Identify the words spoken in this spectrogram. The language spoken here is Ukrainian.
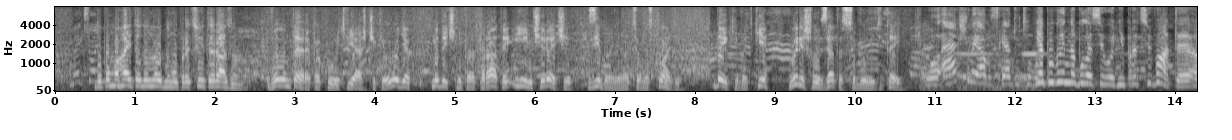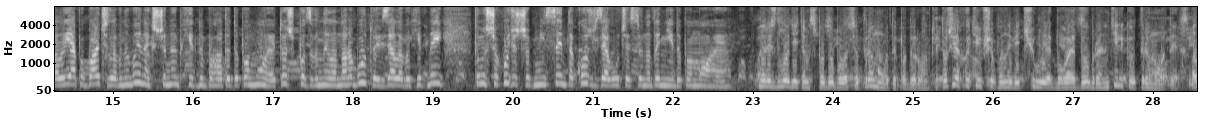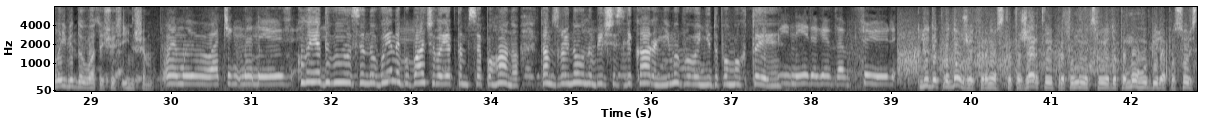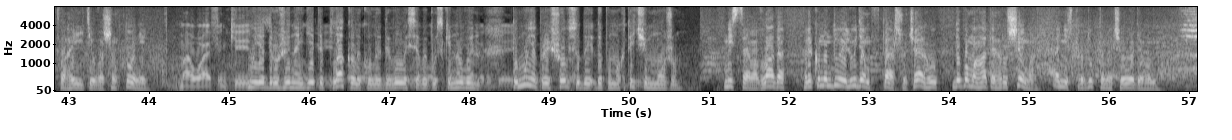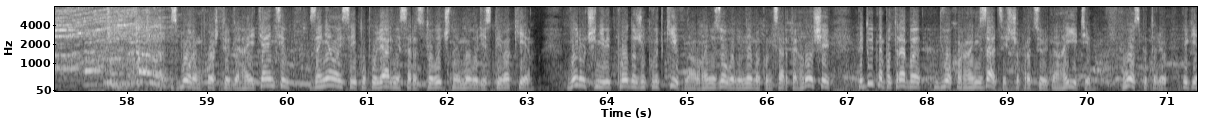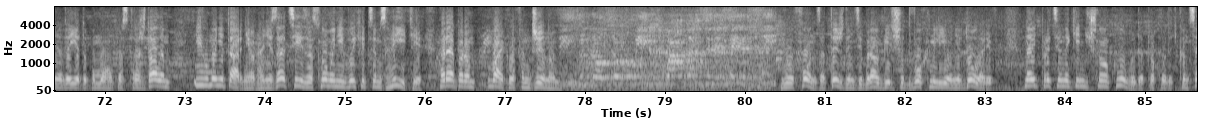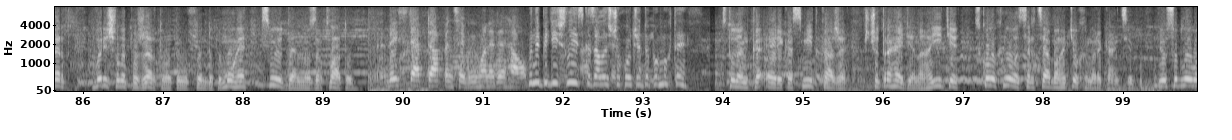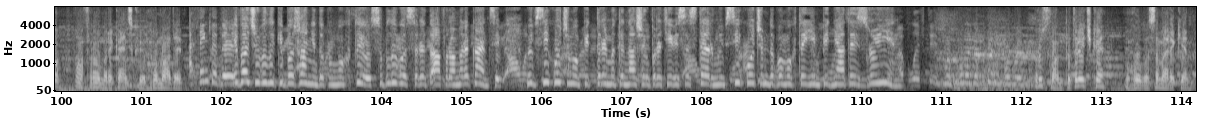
Допомагайте один одному, працюйте разом. Волонтери пакують в ящики одяг, медичні препарати і інші речі, зібрані на цьому складі. Деякі батьки вирішили взяти з собою дітей. Я повинна була сьогодні працювати, але я побачила в новинах, що необхідно багато допомоги. Тож подзвонила на роботу і взяла вихідний, тому що хочу, щоб мій син також взяв участь у наданні допомоги. На різдво дітям сподобалось отримувати подарунки. Тож я хотів, щоб вони відчули, як буває добре не тільки отримувати, але й віддавати щось іншим. Коли я дивилася новини, побачила, як там все погано. Там зруйновано більшість лікарень, і ми повинні допомогти. Люди продовжують приносити пожертви і пропонують свою допомогу біля посольства Гаїті у Вашингтоні. My wife and kids. Моя дружина і діти плакали, коли дивилися випуски новин. Тому я прийшов сюди допомогти, чим можу. Місцева влада рекомендує людям в першу чергу допомагати грошима, аніж продуктами чи одягом. Збором коштів для гаїтянців зайнялися і популярні серед столичної молоді співаки. Виручені від продажу квитків на організовані ними концерти гроші підуть на потреби двох організацій, що працюють на Гаїті: госпіталю, який надає допомогу постраждалим, і гуманітарній організації, заснованій вихідцем з Гаїті, репером Вайклефом Джином. Його фонд за тиждень зібрав більше двох мільйонів доларів. Навіть працівники нічного клубу, де проходить концерт, вирішили пожертвувати у фонд допомоги свою денну зарплату. They stepped up and said we wanted to help. Вони підійшли і сказали, що хочуть допомогти. Студентка Еріка Сміт каже, що трагедія на Гаїті сколихнула серця багатьох американців, і особливо афроамериканської громади. Я бачу велике бажання допомогти, особливо серед афроамериканців. Ми всі хочемо підтримати наших братів і сестер. Ми всі хочемо допомогти їм піднятись з руїн. Руслан Петричка, Голос Америки.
